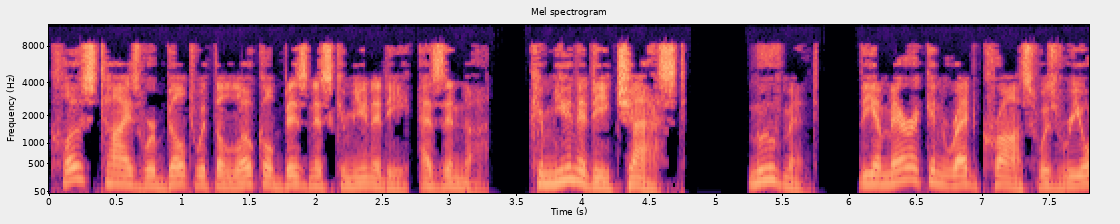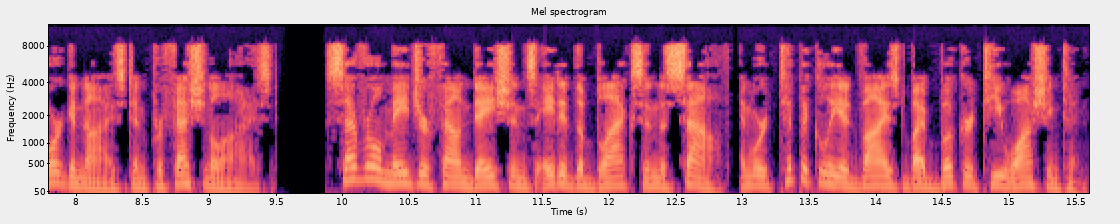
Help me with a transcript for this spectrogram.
Close ties were built with the local business community, as in the community chest movement. The American Red Cross was reorganized and professionalized. Several major foundations aided the blacks in the South, and were typically advised by Booker T. Washington.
